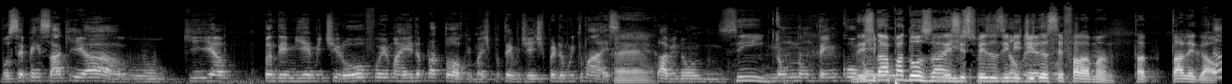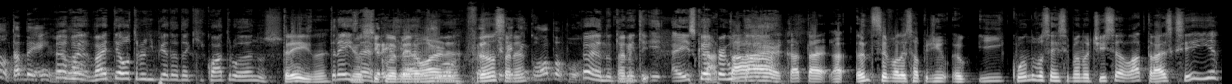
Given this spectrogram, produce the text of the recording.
Você pensar que ah, o que a pandemia me tirou foi uma ida pra Tóquio, mas, tipo, teve gente que perdeu muito mais. É. Sabe? Não, Sim. não, não tem como. Nesse- Não dá pra dosar Nesses isso. pesos e medidas mesmo. você fala, mano, tá, tá legal. Não, tá bem. É, vai, vai ter outra Olimpíada daqui quatro anos. Três, né? Três, E o é, ciclo é menor, é, né? França, Ano que vem né? Copa, pô. É, no que Ano vem, que- é isso que eu ia perguntar. Qatar. Ah, Antes de você falar isso rapidinho, eu- e quando você recebeu a notícia lá atrás que você ia,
